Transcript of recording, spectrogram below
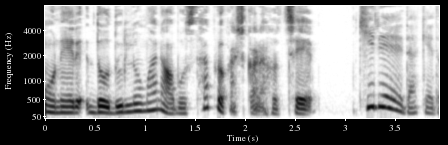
মনের দোদুল্যমান অবস্থা প্রকাশ করা হচ্ছে 綺麗だけど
